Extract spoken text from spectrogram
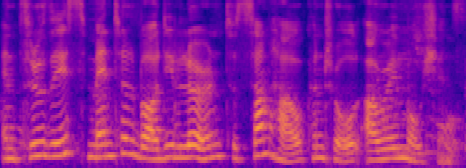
and through this mental body learn to somehow control our emotions.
